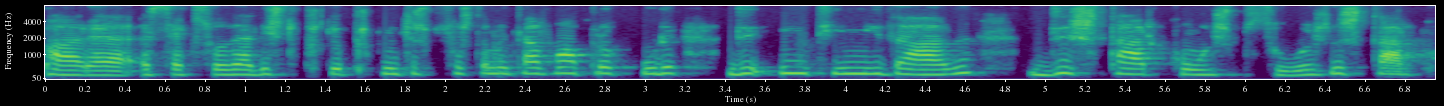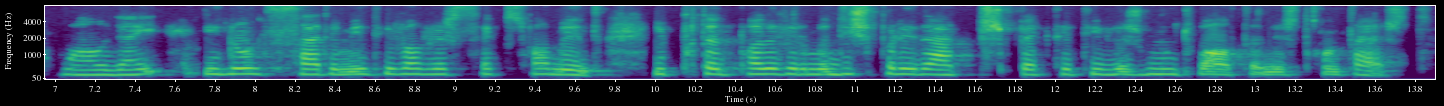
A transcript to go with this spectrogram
para a sexualidade. Isto porquê? Porque muitas pessoas também estavam à procura de intimidade, de estar com as pessoas, de estar com alguém e não necessariamente envolver-se sexualmente. E, portanto, pode haver uma disparidade de expectativas muito alta neste contexto.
